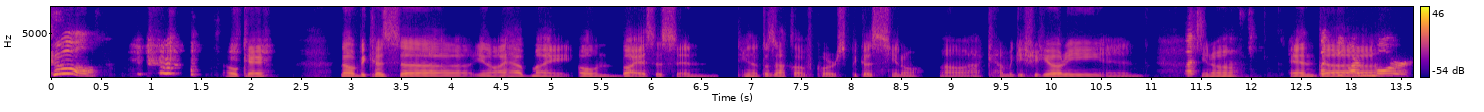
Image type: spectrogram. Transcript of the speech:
cool. Okay. No, because uh, you know, I have my own biases in Hinatazaka, of course, because you know, uh, Hamagishi Hiyori and But you know, and but you are uh, more,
